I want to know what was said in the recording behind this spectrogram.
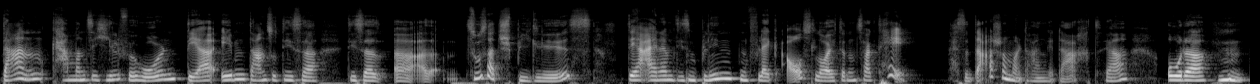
dann kann man sich Hilfe holen, der eben dann so dieser, dieser äh, Zusatzspiegel ist, der einem diesen blinden Fleck ausleuchtet und sagt, hey, hast du da schon mal dran gedacht, ja? Oder, hm,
